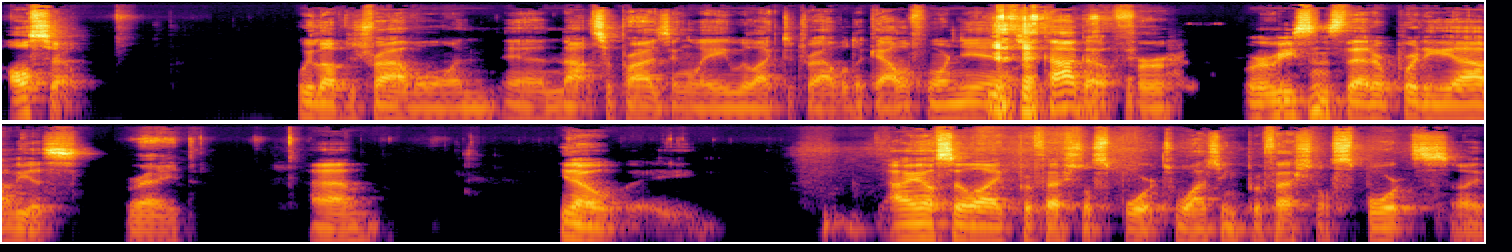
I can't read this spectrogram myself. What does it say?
also, we love to travel. And, and not surprisingly, we like to travel to California and Chicago for, for reasons that are pretty obvious. Right. Um, you know, I also like professional sports, watching professional sports. I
